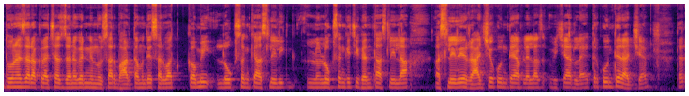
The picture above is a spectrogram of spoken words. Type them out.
दोन हजार अकराच्या जनगणनेनुसार भारतामध्ये सर्वात कमी लोकसंख्या असलेली ल लोकसंख्येची घनता असलेला असलेले राज्य कोणते आहे आपल्याला विचारलं आहे तर कोणते राज्य आहे? तर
